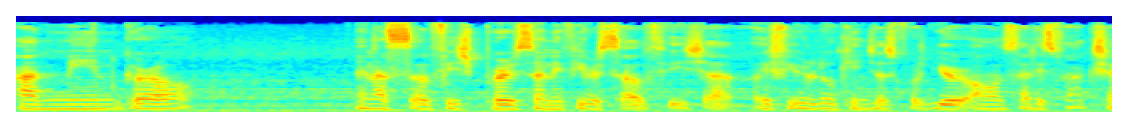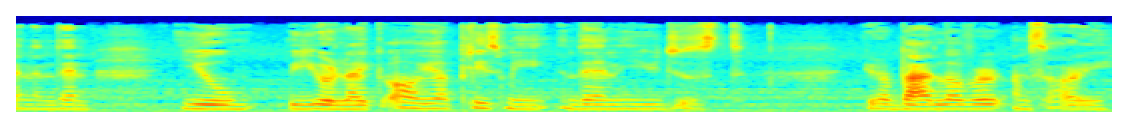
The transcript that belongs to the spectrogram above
a mean girl and a selfish person if you're selfish uh, if you're looking just for your own satisfaction. And then you you're like oh yeah please me. And then you just you're a bad lover. I'm sorry.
